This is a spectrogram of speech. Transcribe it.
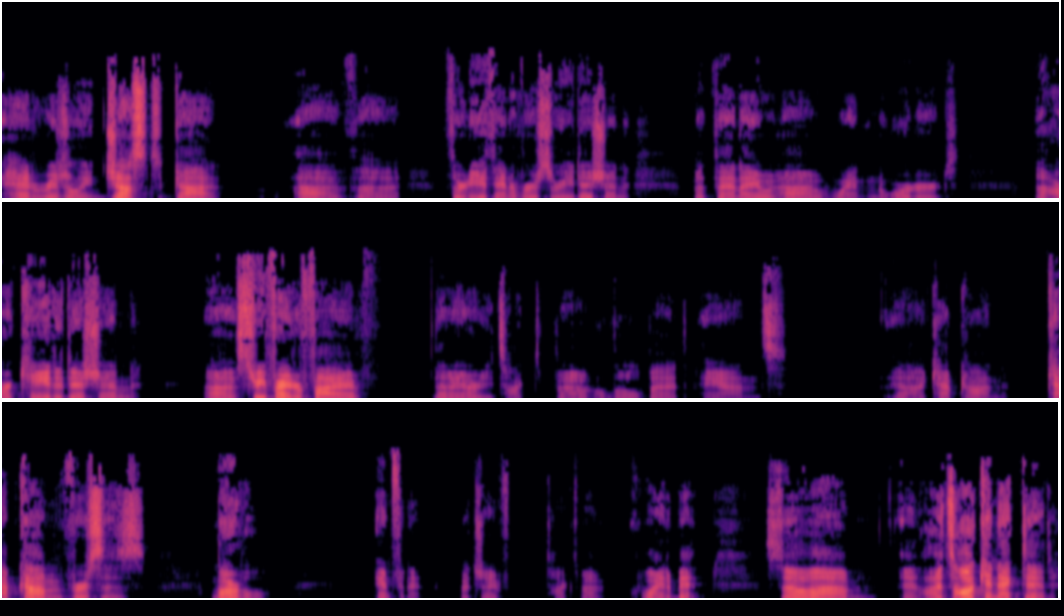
had originally just got uh, the 30th anniversary edition, but then I uh, went and ordered the arcade edition, uh, Street Fighter Five, that I already talked about a little bit, and uh, Capcom Capcom versus Marvel Infinite, which I've talked about quite a bit. So um, it, it's all connected.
